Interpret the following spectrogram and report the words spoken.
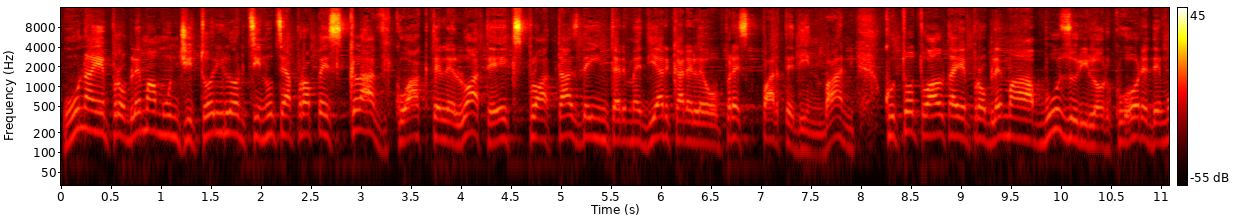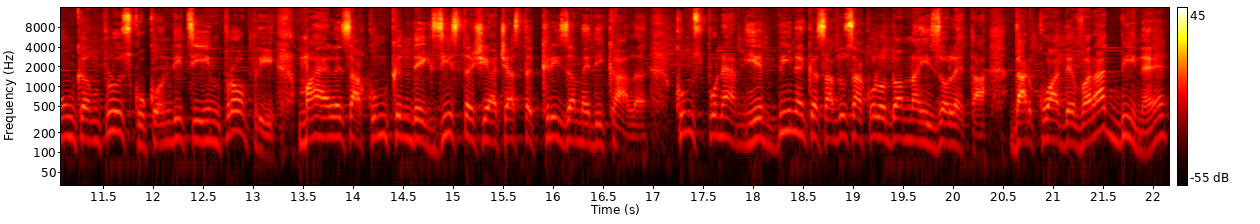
Una e problema muncitorilor ținuți aproape sclavi Cu actele luate, exploatați de intermediari care le opresc parte din bani. Cu totul alta e problema abuzurilor Cu ore de muncă în plus, cu condiții improprii Mai ales acum când există și această criză medicală. Cum spuneam, e bine că s-a dus acolo doamna Izoleta Dar cu adevărat bine bine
